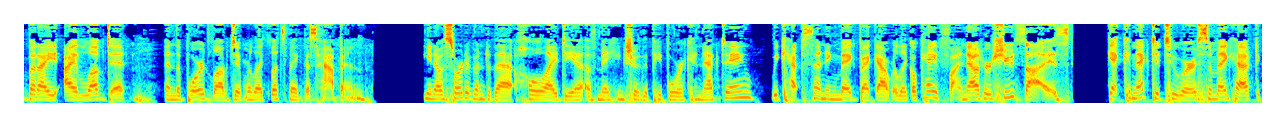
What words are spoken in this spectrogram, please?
But I, I loved it and the board loved it. And We're like, let's make this happen you know, sort of into that whole idea of making sure that people were connecting, we kept sending Meg back out. We're like, okay, find out her shoe size, get connected to her. So Meg had to,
